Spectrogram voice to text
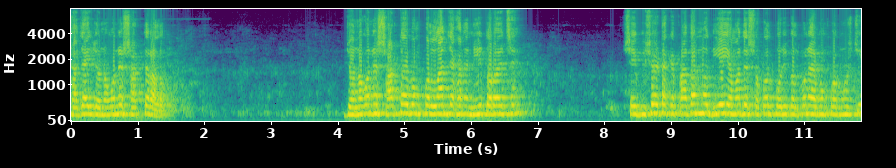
সাজাই জনগণের স্বার্থের আলোকে। জনগণের স্বার্থ এবং কল্যাণ যেখানে নিহিত রয়েছে, সেই বিষয়টাকে প্রাধান্য দিয়েই আমাদের সকল পরিকল্পনা এবং কর্মসূচি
